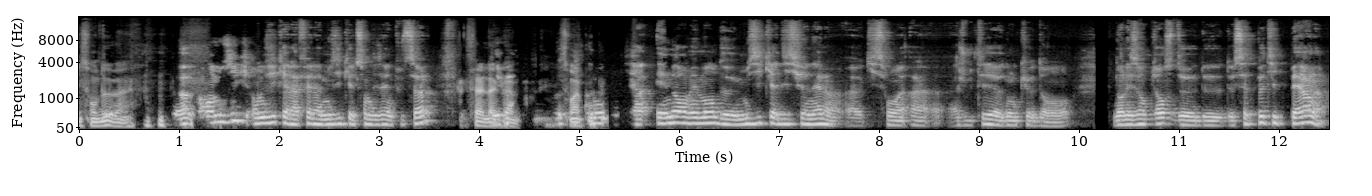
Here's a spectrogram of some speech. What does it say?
Ils sont deux. ouais. Euh, en musique, en musique, elle a fait la musique et le son design toute seule. Ça. Ils sont un couple. Il y a énormément de musiques additionnelles euh, qui sont ajoutées euh, donc dans dans les ambiances de, de- de cette petite perle.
